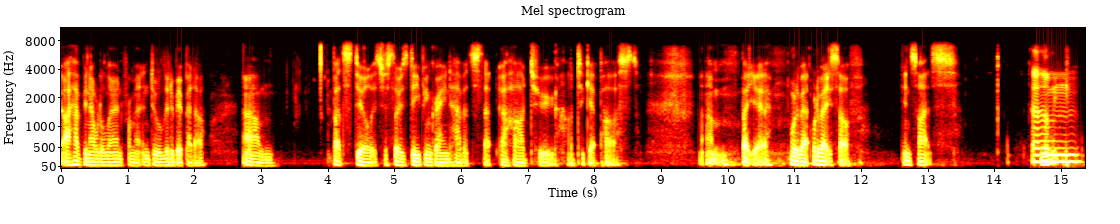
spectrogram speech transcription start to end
I have been able to learn from it and do a little bit better. Um, but still, it's just those deep ingrained habits that are hard to hard to get past. Um, but yeah, what about what about yourself? Insights. Um,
